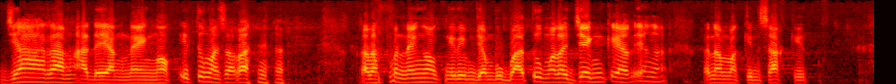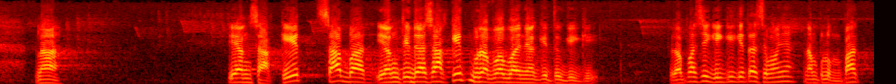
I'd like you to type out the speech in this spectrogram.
jarang ada yang nengok. Itu masalahnya. Kalaupun nengok ngirim jambu batu malah jengkel ya enggak? Karena makin sakit. Nah, yang sakit sabar, yang tidak sakit berapa banyak itu gigi? Berapa sih gigi kita semuanya? 64?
